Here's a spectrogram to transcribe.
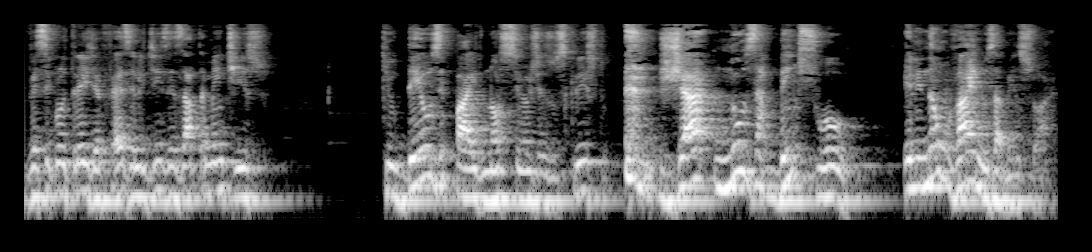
versículo 3 de Efésios, ele diz exatamente isso. Que o Deus e Pai do nosso Senhor Jesus Cristo já nos abençoou. Ele não vai nos abençoar.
